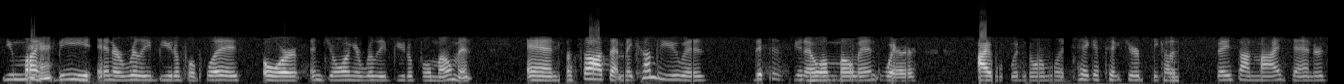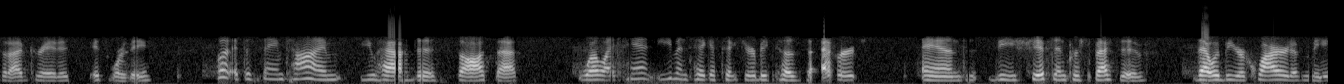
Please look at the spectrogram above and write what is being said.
You might mm-hmm. be in a really beautiful place or enjoying a really beautiful moment and a thought that may come to you is this is, you know, a moment where I would normally take a picture because based on my standards that I've created, it's worthy. But at the same time, you have this thought that well, I can't even take a picture because the effort and the shift in perspective that would be required of me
